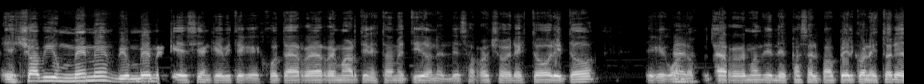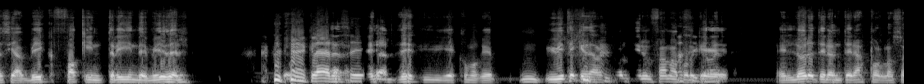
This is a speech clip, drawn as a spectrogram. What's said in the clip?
eh, yo vi un meme, vi un meme que decían que viste que J.R.R. Martin está metido en el desarrollo de la historia y todo, y que cuando J.R.R. Martin les pasa el papel con la historia decía Big fucking tree in the middle. claro, sí. Era de- y es como que, mm, y viste que Dark Souls tiene fama porque el lore te lo enterás por los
